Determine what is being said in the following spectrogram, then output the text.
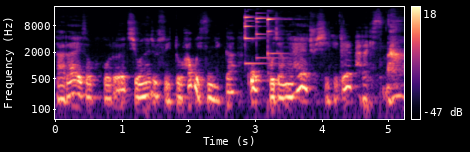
나라에 서 그거를 지원해 줄 수 있도록 하고 있으니까 꼭 보장을 해 주시기를 바라겠습니다. 아,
